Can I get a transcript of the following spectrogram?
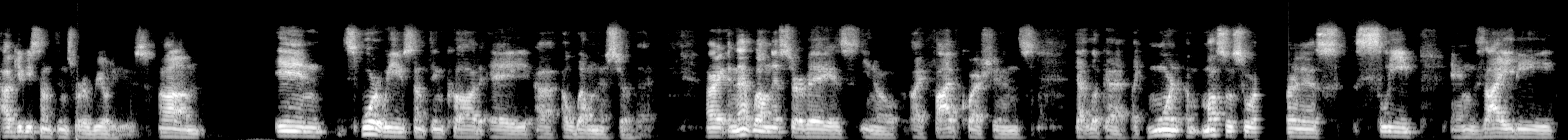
I'll give you something sort of real to use. Um, in sport, we use something called a uh, a wellness survey. All right, and that wellness survey is, you know, like five questions that look at like more uh, muscle soreness, sleep, anxiety,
